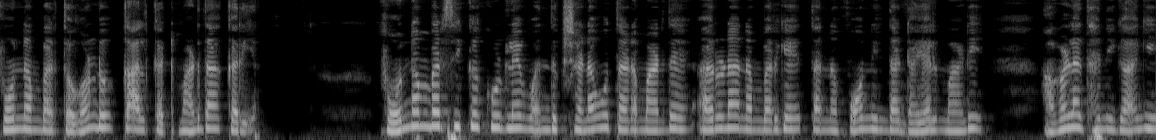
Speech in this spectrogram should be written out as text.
ಫೋನ್ ನಂಬರ್ ತಗೊಂಡು ಕಾಲ್ ಕಟ್ ಮಾಡ್ದ ಕರಿಯ. ಫೋನ್ ನಂಬರ್ ಸಿಕ್ಕ ಕೂಡಲೇ ಒಂದು ಕ್ಷಣವೂ ತಡ ಮಾಡದೆ ಅರುಣ ನಂಬರ್ಗೆ ತನ್ನ ಫೋನ್ನಿಂದ ಡಯಲ್ ಮಾಡಿ ಅವಳ ಧನಿಗಾಗಿ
